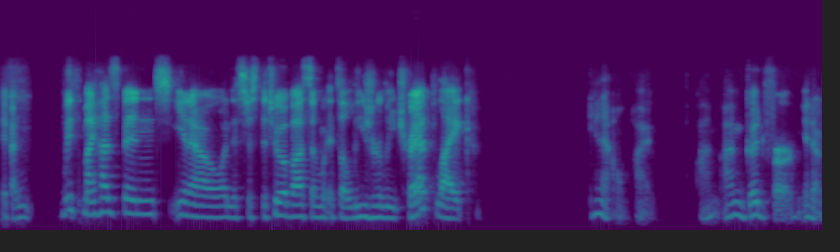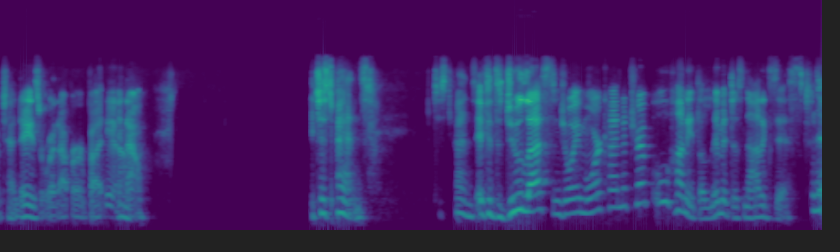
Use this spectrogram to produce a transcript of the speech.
if I'm with my husband, you know, and it's just the two of us and it's a leisurely trip, like, you know, I I'm I'm good for, you know, 10 days or whatever. But Yeah. you know, it just depends. It just depends. If it's do less, enjoy more kind of trip, oh honey, the limit does not exist.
